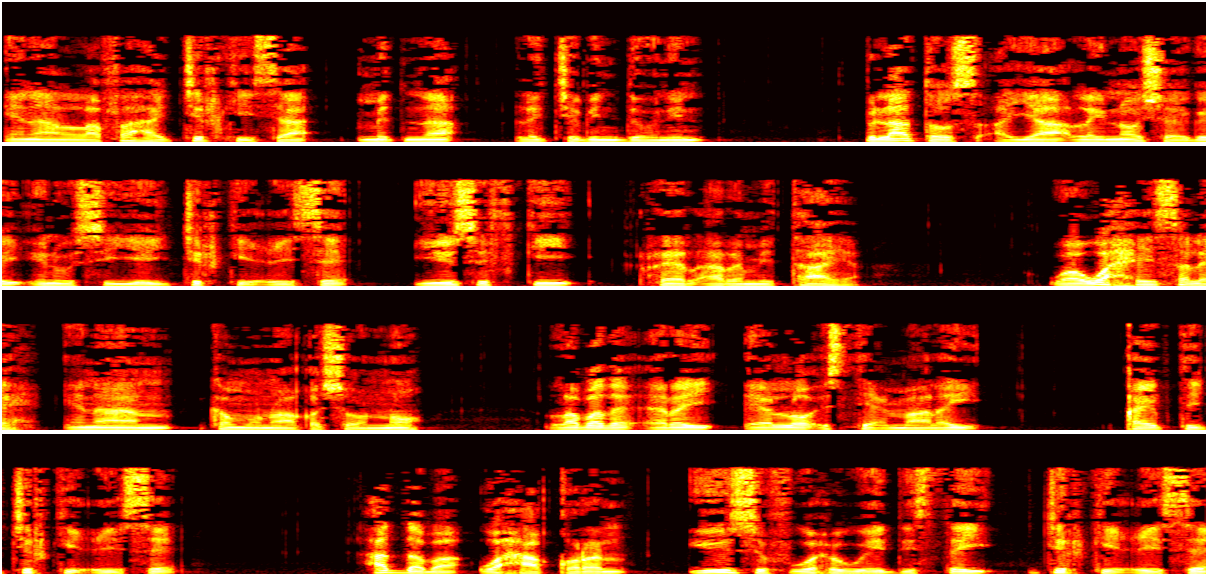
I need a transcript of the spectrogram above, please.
inaan lafaha jidhkiisa midna la jebin doonin. Bilaatos ayaa laynoo sheegay inuu siiyey jidhkii ciise yuusufkii reer aramitaya. Waa wax xiise leh inaan ka munaaqashoonno. Labada eray ee loo isticmaalay qaybta jidhkii ciise. Haddaba waxaa qoran yuusuf wuxuu weyddiistay jidhkii ciise.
